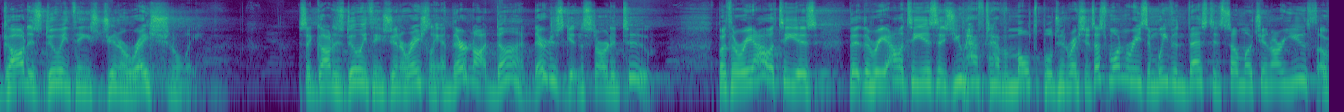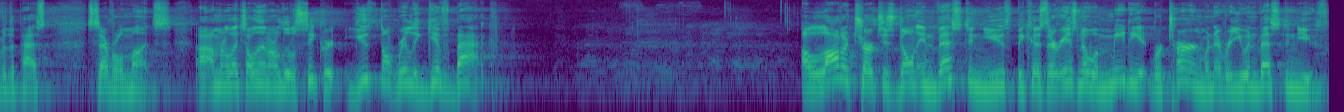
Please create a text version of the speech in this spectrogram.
God is doing things generationally. Said, God is doing things generationally, and they're not done. They're just getting started too. But the reality is that the reality is is you have to have multiple generations. That's one reason we've invested so much in our youth over the past several months. I'm going to let y'all in on a little secret. Youth don't really give back. A lot of churches don't invest in youth because there is no immediate return whenever you invest in youth.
